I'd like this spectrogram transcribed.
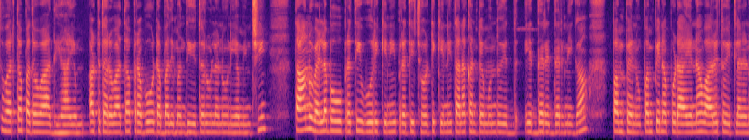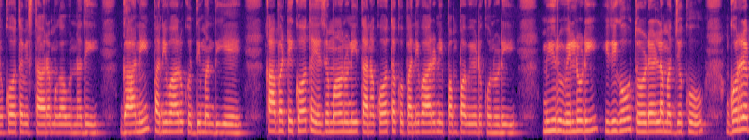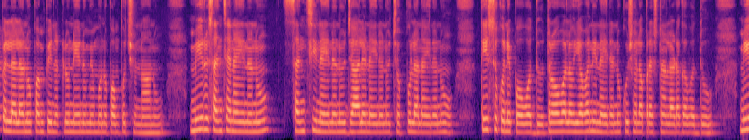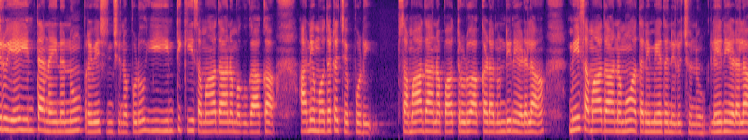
సువార్త పదవ అధ్యాయం. అటు తరువాత ప్రభువు డెబ్బది మంది ఇతరులను నియమించి తాను వెళ్ళబోవు ప్రతి ఊరికిని ప్రతి చోటికిని తనకంటే ముందు ఇద్దరిద్దరినిగా పంపెను. పంపినప్పుడు ఆయన వారితో ఇట్లనెను కోత విస్తారముగా ఉన్నది. గాని పనివారు కొద్దిమందియే. కాబట్టి కోత యజమానుని తన కోతకు పనివారిని పంప వేడుకొనుడి. మీరు వెళ్ళుడి ఇదిగో తోడేళ్ళ మధ్యకు గొర్రె పిల్లలను పంపినట్లు నేను మిమ్మును పంపుచున్నాను. మీరు సంచెనైనను సంచినైనను జాలెనైనను చెప్పులనైనను తీసుకుని పోవద్దు. త్రోవలో ఎవనినైనను కుశల ప్రశ్నలు అడగవద్దు మీరు ఏ ఇంటనైనను ప్రవేశించినప్పుడు ఈ ఇంటికి సమాధానమగుగాక అని మొదట చెప్పుడి. సమాధాన పాత్రుడు అక్కడ నుండిన ఎడల మీ సమాధానము అతని మీద నిలుచును. లేని ఎడల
